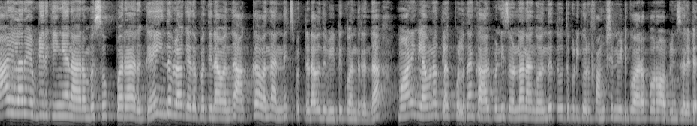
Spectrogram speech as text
ஆ எல்லாரும் எப்படி இருக்கீங்க? நான் ரொம்ப சூப்பராக இருக்கேன். இந்த விளாக் எதை பற்றி நான் வந்து அக்கா வந்து அன்எக்ஸ்பெக்டடாக வந்து வீட்டுக்கு வந்திருந்தா மார்னிங் லெவன் ஓ கிளாக் போல் தான் கால் பண்ணி சொன்னால் நாங்கள் வந்து தூத்துக்குடிக்கு ஒரு ஃபங்க்ஷன் வீட்டுக்கு வர போகிறோம் அப்படின்னு சொல்லிட்டு.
